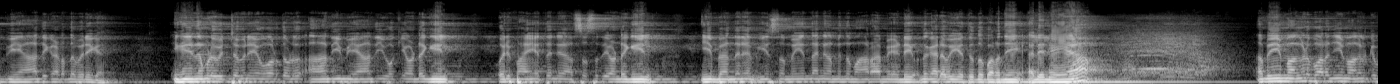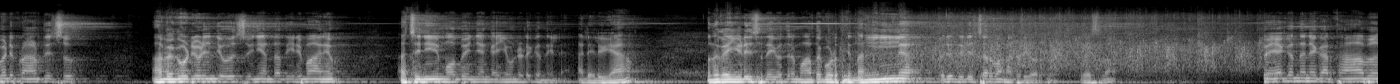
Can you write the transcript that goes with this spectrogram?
വ്യാധി കടന്നു വരിക. ഇങ്ങനെ നമ്മുടെ ഉറ്റവനെ ഓർത്തോട് ആദ്യം വ്യാധിയും ഒക്കെ ഉണ്ടെങ്കിൽ ഒരു ഭയത്തിന്റെ അസ്വസ്ഥത ഉണ്ടെങ്കിൽ ഈ ബന്ധനം ഈ സമയം തന്നെ നമ്മിന്ന് മാറാൻ വേണ്ടി ഒന്ന് കരവയ്യത്തെന്ന് പറഞ്ഞ് അല്ലേ അപ്പം ഈ മകൾ പറഞ്ഞ് ഈ മകൾക്ക് വേണ്ടി പ്രാർത്ഥിച്ചു. ആ പെൺകുട്ടിയോട് ഞാൻ ചോദിച്ചു ഇനി എന്താ തീരുമാനം? അച്ഛനെയും ഈ മൊബൈൽ ഞാൻ കൈകൊണ്ട് എടുക്കുന്നില്ല അല്ലേലുയ ഒന്ന് കൈയിടിച്ച് ദൈവത്തിന് മാത്രം കൊടുത്ത് നല്ല ഒരു തിരിച്ചറിവാണ് കുടിയോർക്ക് വേഗം തന്നെ കർത്താവ്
